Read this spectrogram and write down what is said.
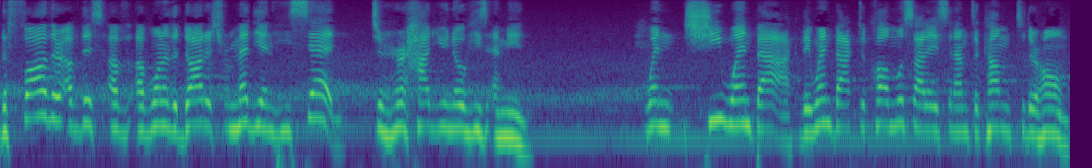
The father of this, of, of one of the daughters from Midian, he said to her, how do you know he's amin? When she went back, they went back to call Musa alayhi salam to come to their home.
